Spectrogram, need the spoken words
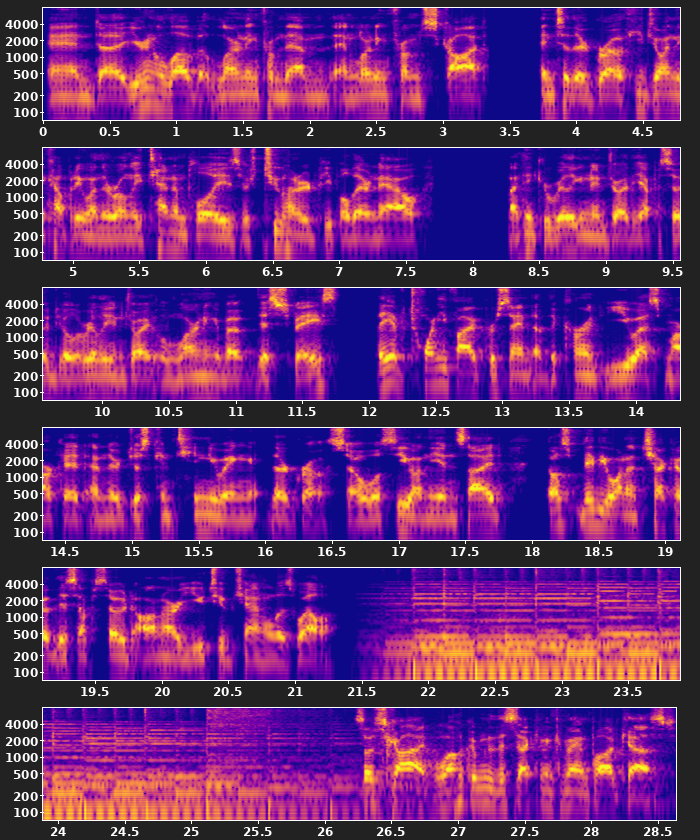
And uh, you're going to love learning from them and learning from Scott into their growth. He joined the company when there were only 10 employees. There's 200 people there now. I think you're really going to enjoy the episode. You'll really enjoy learning about this space. They have 25% of the current US market and they're just continuing their growth. So we'll see you on the inside. Also, maybe you want to check out this episode on our YouTube channel as well. So, Scott, welcome to the Second in Command podcast.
